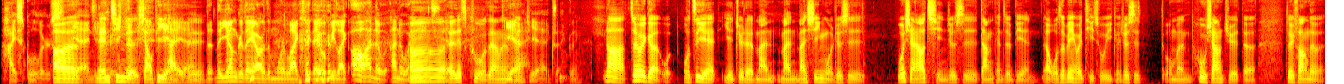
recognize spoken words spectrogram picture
high schoolers. 呃 yeah, and 年轻的.小屁 Yeah, 孩 yeah. 对 The, the younger they are, the more likely they will be like, oh, I know, I know what it 呃 means. Yeah,，let's cool 这样的 yeah, 感觉。yeah, exactly. 那最后一个，我我自己也也觉得蛮蛮蛮吸引我，就是我想要请就是 Duncan 这边，呃，我这边也会提出一个，就是我们互相觉得对方的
